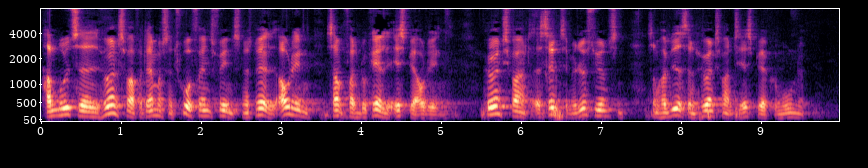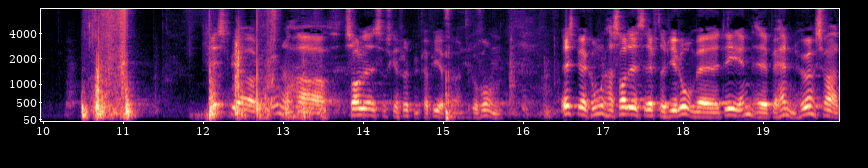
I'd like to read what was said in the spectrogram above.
har modtaget høringssvar fra Danmarks Naturfredningsforenings nationale afdeling samt fra den lokale Esbjerg afdeling. Høringssvaret er sendt til Miljøstyrelsen, som har videresendt høringssvaret til Esbjerg Kommune. Esbjerg Kommune har således, så skal jeg flytte mit papir fra mikrofonen. Esbjerg Kommune har således efter dialog med DN øh, behandlet høringssvaret,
